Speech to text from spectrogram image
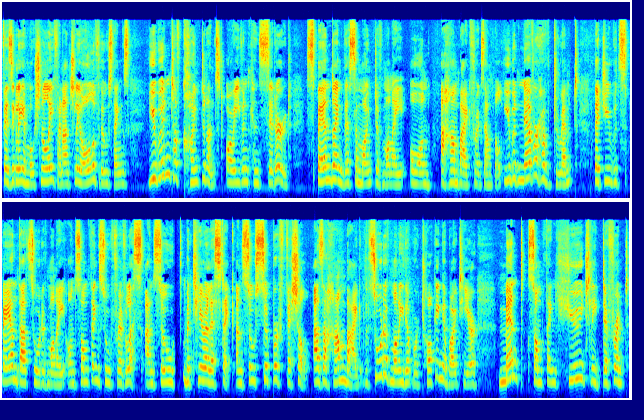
physically, emotionally, financially, all of those things, you wouldn't have countenanced or even considered spending this amount of money on a handbag, for example. You would never have dreamt that you would spend that sort of money on something so frivolous and so materialistic and so superficial as a handbag. The sort of money that we're talking about here meant something hugely different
